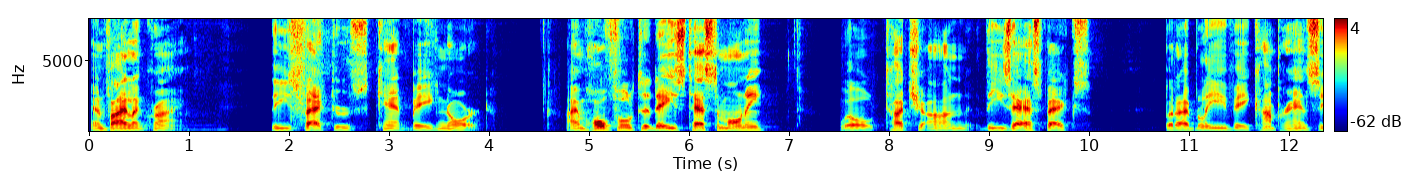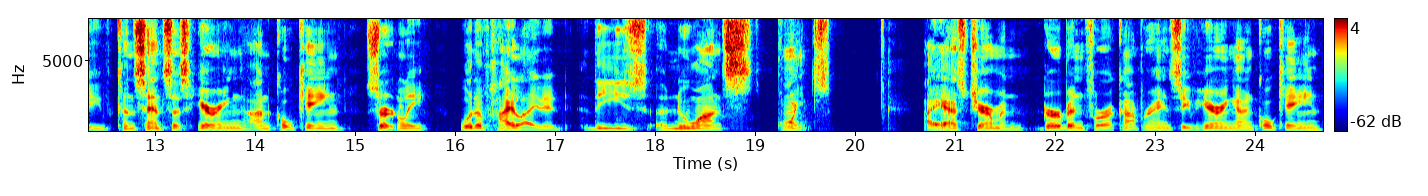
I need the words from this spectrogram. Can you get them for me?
and violent crime. These factors can't be ignored. I'm hopeful today's testimony will touch on these aspects, but I believe a comprehensive consensus hearing on cocaine certainly would have highlighted these uh, nuanced points. I asked Chairman Durbin for a comprehensive hearing on cocaine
